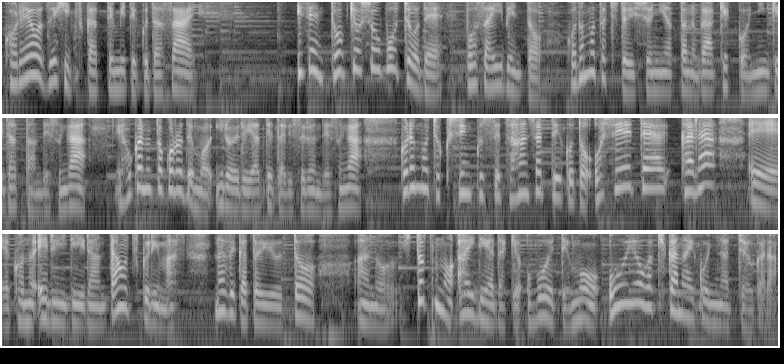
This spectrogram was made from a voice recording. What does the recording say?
これをぜひ使ってみてください。以前東京消防庁で防災イベント子どもたちと一緒にやったのが結構人気だったんですが他のところでもいろいろやってたりするんですがこれも直進屈折反射っていうことを教えてから、えー、この LED ランタンを作ります。なぜかというとあの一つのアイデアだけ覚えても応用が効かない子になっちゃうから。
